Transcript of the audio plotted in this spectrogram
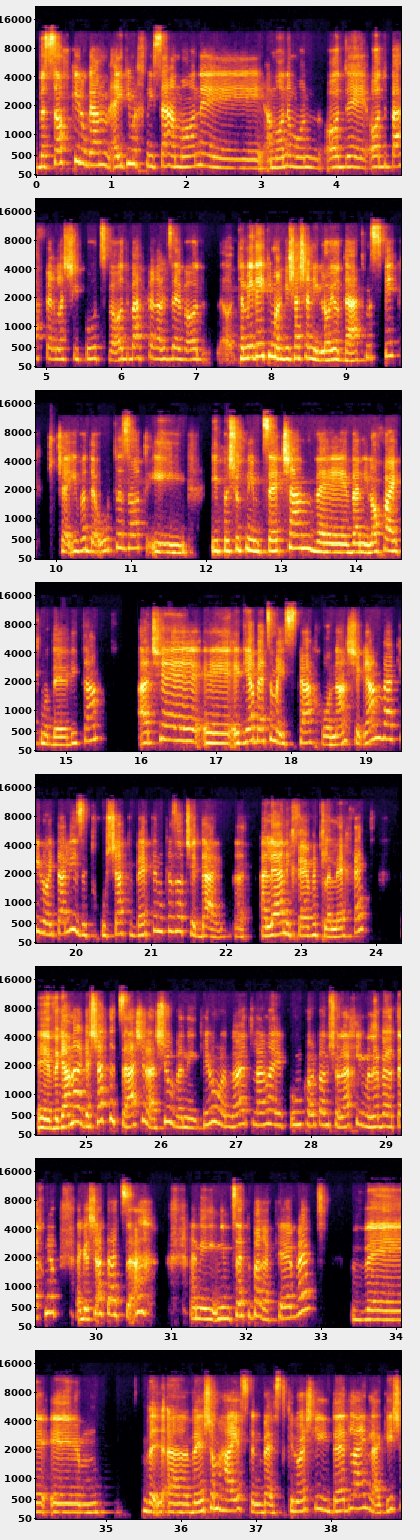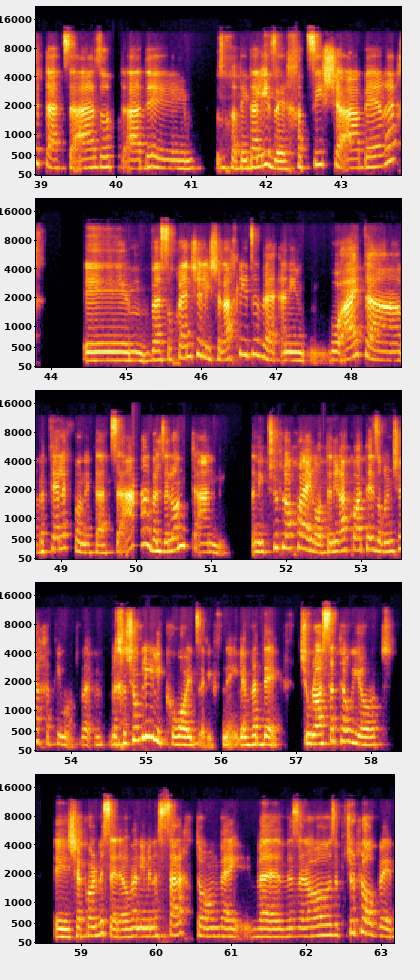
ובסוף כאילו גם הייתי מכניסה המון אה, המון המון עוד, אה, עוד buffer לשיפוץ ועוד buffer על זה ועוד תמיד הייתי מרגישה שאני לא יודעת מספיק שהאי ודאות הזאת היא, היא פשוט נמצאת שם ו, ואני לא יכולה להתמודד איתה עד שהגיעה בעצם העסקה האחרונה שגם כאילו הייתה לי איזו תחושת בטן כזאת שדי עליה אני חייבת ללכת. וגם ההגשת הצעה שלה, שוב, אני כאילו, אני לא יודעת למה היקום כל פעם שולח לי מלא בעיות טכניות, הגשת ההצעה, אני נמצאת ברכבת, ו, אמ, ו, אה, ויש שם highest and best, כאילו יש לי דדליין להגיש את ההצעה הזאת עד, אה, לא זוכרת, הייתה לי איזה חצי שעה בערך, והסוכן שלי שלח לי את זה ואני רואה את ה, בטלפון את ההצעה, אבל זה לא נטען לי. אני פשוט לא יכולה לראות, אני רק רואה את האזורים של החתימות, וחשוב לי לקרוא את זה לפני, לוודא שהוא לא עשה טעויות, אה, שהכל בסדר, ואני מנסה לחתום, וזה לא, זה פשוט לא עובד.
